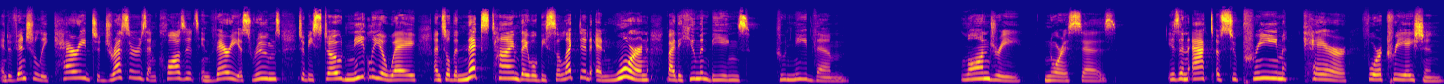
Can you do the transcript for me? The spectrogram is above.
and eventually carried to dressers and closets in various rooms to be stowed neatly away until the next time they will be selected and worn by the human beings who need them. Laundry, Norris says, is an act of supreme care for creation.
